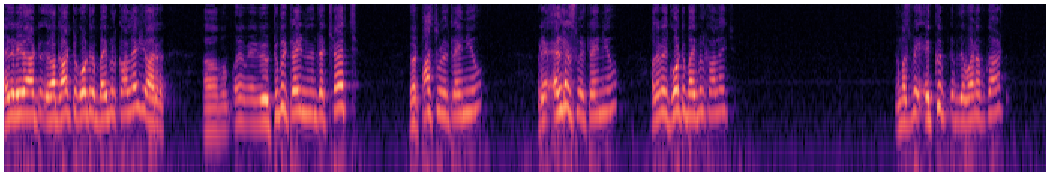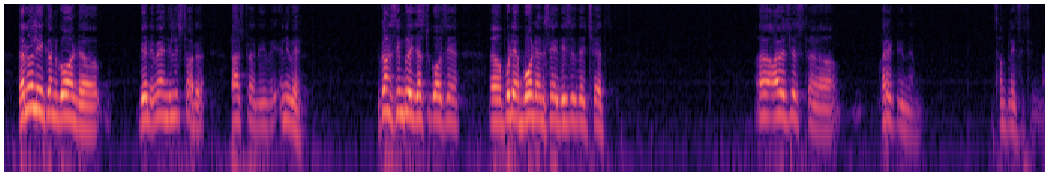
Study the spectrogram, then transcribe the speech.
Either you have, to, you have got to go to Bible college or uh, to be trained in the church, your pastor will train you, elders will train you, otherwise go to Bible college. You must be equipped with the Word of God. Then only you can go and uh, be an evangelist or a pastor anywhere. You can't simply just go say, uh, put a board and say this is the church. Uh, I was just uh, correcting them some places in my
